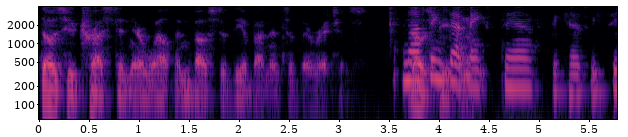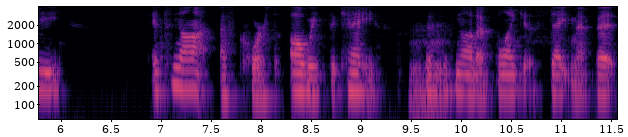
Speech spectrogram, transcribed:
those who trust in their wealth and boast of the abundance of their riches. And I those think that makes sense because we see it's not, of course, always the case. This Mhm. is not a blanket statement, but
